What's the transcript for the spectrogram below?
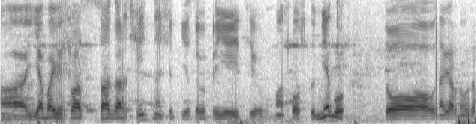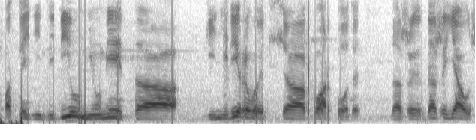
А, я боюсь вас огорчить, значит, если вы приедете в московскую Мегу, то, наверное, уже последний дебил не умеет а, генерировать QR-коды. Даже, даже я уж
